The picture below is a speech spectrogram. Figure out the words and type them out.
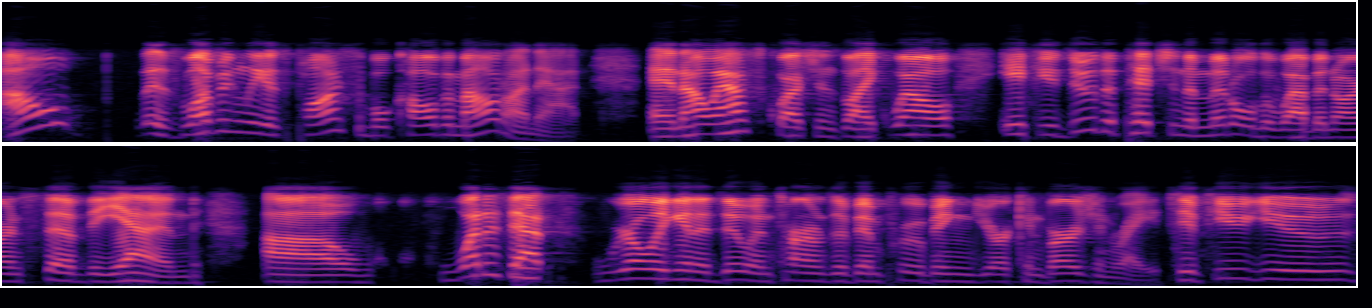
I'll as lovingly as possible call them out on that. And I'll ask questions like, well, if you do the pitch in the middle of the webinar instead of the end, uh, what is that really going to do in terms of improving your conversion rates? If you use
